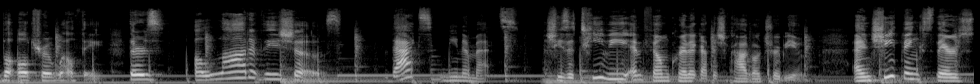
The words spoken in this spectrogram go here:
the ultra wealthy. There's a lot of these shows. That's Nina Metz. She's a TV and film critic at the Chicago Tribune. And she thinks there's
